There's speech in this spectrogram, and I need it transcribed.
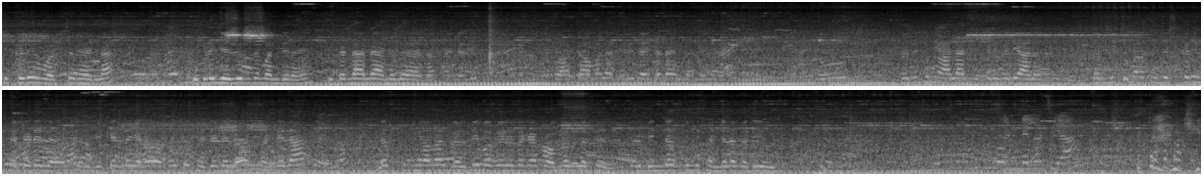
तिकडे वरच्या साईडला तिकडे जेजुरीचं मंदिर आहे. तिकडनं आम्ही आलेलो आहे आता फायनली तो आता आम्हाला घरी जायचा टाईम झालेला आहे. हो. सो कधी तुम्ही आलात तिकडे कधी आलात. तर मी तुम्हाला सजेस्ट करीन सॅटर्डेला विकेंडला येणार असाल तर सॅटर्डेला संडेला जर तुम्हाला गर्दी वगैरेचा काही प्रॉब्लेम नसेल तर बिंदास तुम्ही संडेला कधी येऊ शकता. संडेलाच या. की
